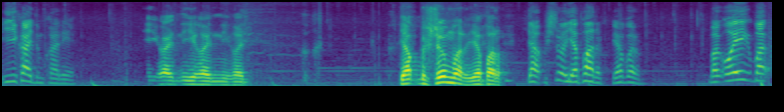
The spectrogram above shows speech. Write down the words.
İyi kaydım kareye. İyi kaydın, iyi kaydın, iyi kaydın. Yapmışlığım var, yaparım. Yapmıştım ama yaparım yaparım. Bak o bak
